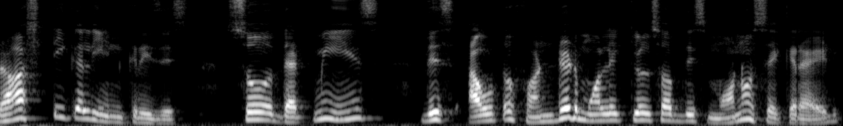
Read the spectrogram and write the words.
drastically increases so that means this out of 100 molecules of this monosaccharide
